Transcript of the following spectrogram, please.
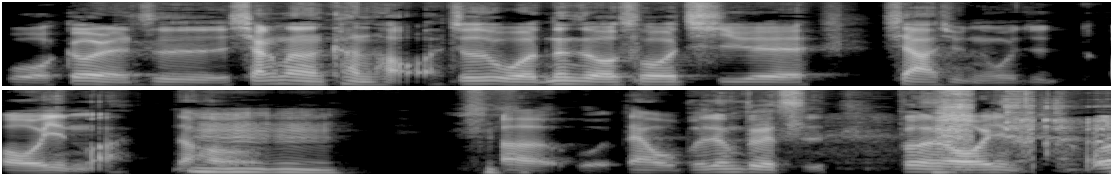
我个人是相当的看好啊。就是我那时候说七月下旬我就 all in 嘛，然后、嗯嗯，呃，我但我不是用这个词，不能 all in，我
